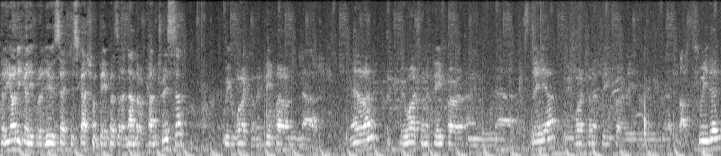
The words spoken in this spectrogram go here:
periodically produced discussion papers in a number of countries. We worked on a paper in uh, Netherlands, we worked on a paper in uh, Australia, we worked on a paper in uh, Sweden.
